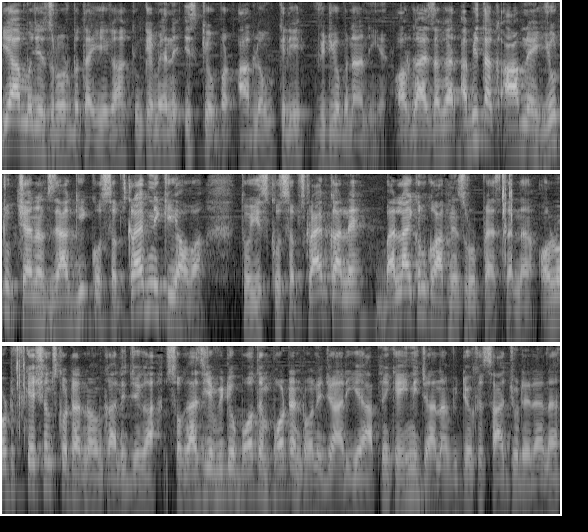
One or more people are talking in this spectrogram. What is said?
ये आप मुझे ज़रूर बताइएगा, क्योंकि मैंने इसके ऊपर आप लोगों के लिए वीडियो बनानी है। और गाइज़ अगर अभी तक आपने यूट्यूब चैनल जैगी को सब्सक्राइब नहीं किया हुआ तो इसको सब्सक्राइब कर लें बेल आइकन को आपने ज़रूर प्रेस करना है, और नोटिफिकेशन को टर्न ऑन कर लीजिएगा। सो गाइज़ ये वीडियो बहुत इंपॉर्टेंट होने जा रही है, आपने कहीं नहीं जाना वीडियो के साथ जुड़े रहना है।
